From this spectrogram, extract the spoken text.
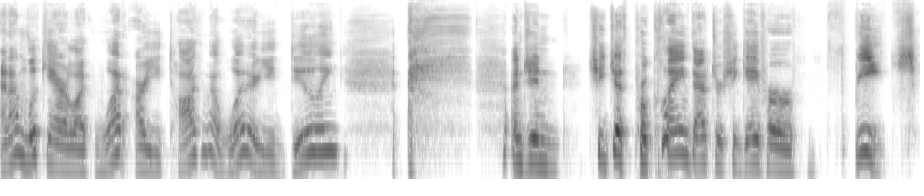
and I'm looking at her like, what are you talking about? What are you doing? and then she just proclaimed after she gave her speech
